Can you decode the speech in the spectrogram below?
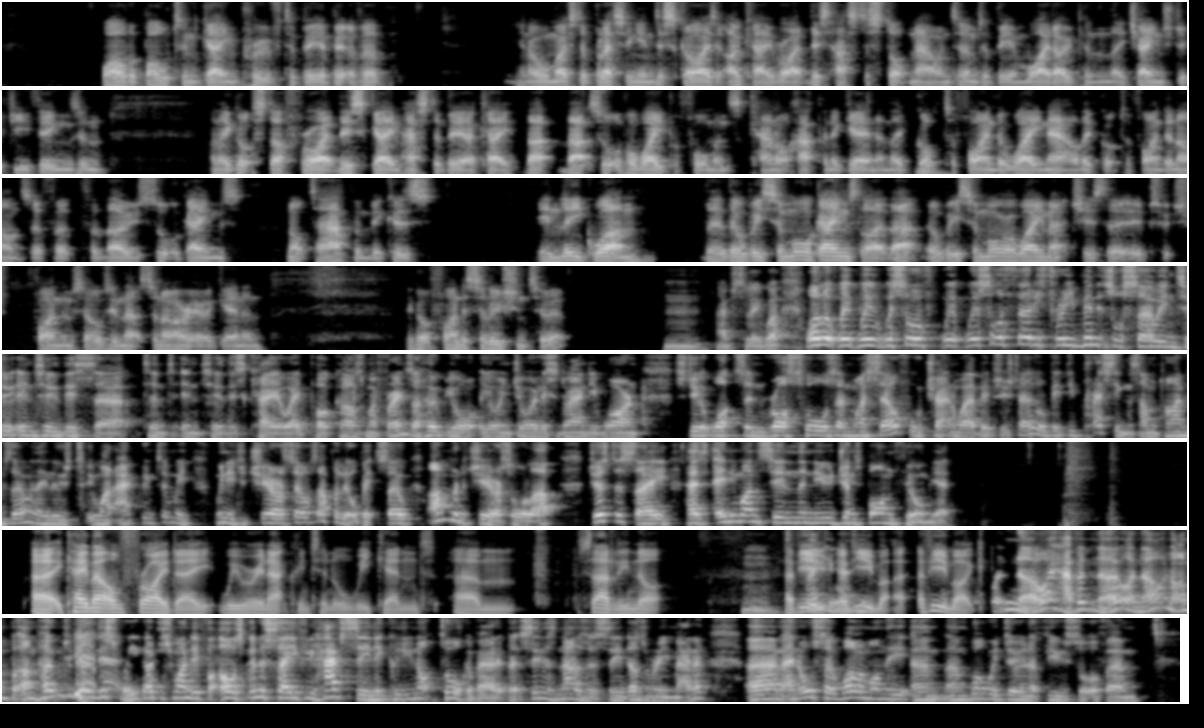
while the Bolton game proved to be a bit of a you know almost a blessing in disguise, okay, right, this has to stop now in terms of being wide open. And they changed a few things and and they got stuff right. This game has to be okay. That that sort of away performance cannot happen again, and they've got to find a way now. They've got to find an answer for for those sort of games not to happen because in League One there, there'll be some more games like that. There'll be some more away matches that Ipswich find themselves in that scenario again, and they've got to find a solution to it. Mm, absolutely. Well, well, look, we, we, we're sort of we're, sort of thirty three minutes or so into into this uh, into this KOA podcast, my friends. I hope you'll you'll enjoy listening to Andy Warren, Stuart Watson, Ross Halls, and myself all chatting away about Ipswich Town. A little bit depressing sometimes though when they lose two one Accrington. We we need to cheer ourselves up a little bit. So I'm going to cheer us all up just to say, has anyone seen the new James Bond film yet? Uh, it came out on Friday. We were in Accrington all weekend. Um, sadly, not. Hmm. Have you? Have you? Have you, Mike? No, I haven't. No, I know. I'm, I'm hoping to go this week. I just wondered if I was going to say if you have seen it, could you not talk about it? But seeing as none of us have seen it, doesn't really matter. Um, and also, while I'm on the, um, um, while we're doing a few sort of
